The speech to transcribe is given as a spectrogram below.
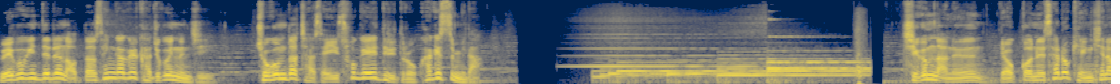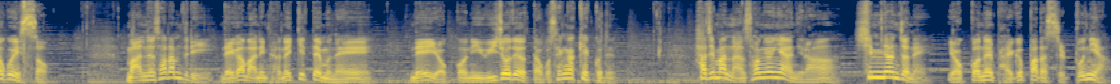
외국인들은 어떤 생각을 가지고 있는지 조금 더 자세히 소개해 드리도록 하겠습니다. 지금 나는 여권을 새로 갱신하고 있어. 많은 사람들이 내가 많이 변했기 때문에 내 여권이 위조되었다고 생각했거든. 하지만 난 성형이 아니라 10년 전에 여권을 발급받았을 뿐이야.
